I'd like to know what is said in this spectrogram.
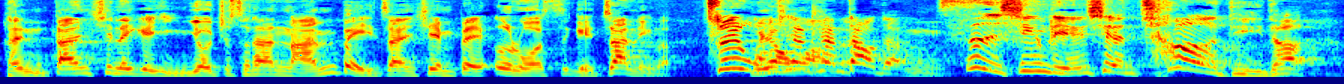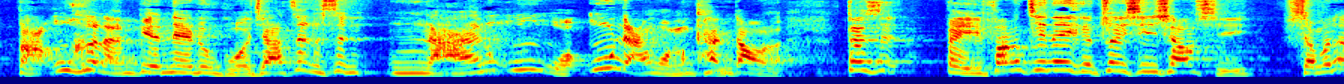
很担心的一个隐忧，就是它南北战线被俄罗斯给占领了。所以我们现在看到的四星连线彻底的把乌克兰变内陆国家，这个是南乌我乌南我们看到了，但是北方今天一个最新消息什么呢？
